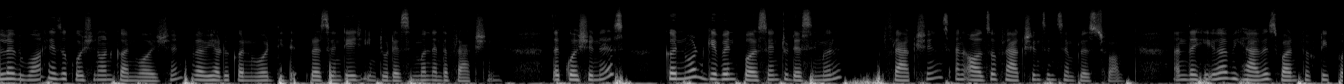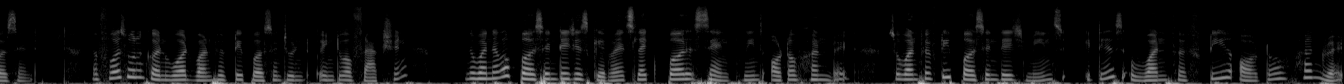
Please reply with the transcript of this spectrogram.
Hello everyone, here's a question on conversion where we have to convert the percentage into decimal and the fraction. The question is convert given percent to decimal fractions and also fractions in simplest form. And the here we have is 150%. Now first we'll convert 150% to, into a fraction. Now whenever percentage is given it's like percent means out of 100. So 150 percentage means it is 150 out of 100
